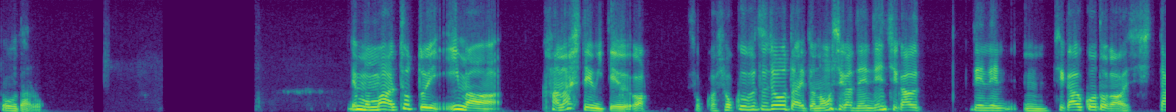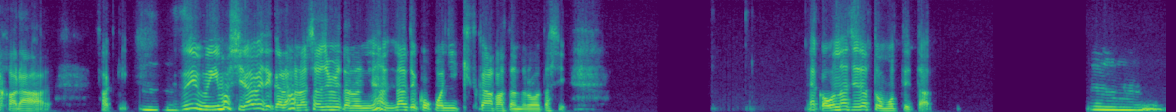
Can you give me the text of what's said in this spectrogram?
どうだろう。でもまあちょっと今話してみてわ、そっか、植物状態と脳死が全然違う、全然、うん、違うことが知ったから、さっき、うんずいぶん今調べてから話し始めたのにな、なぜここに気づかなかったんだろう、私。なんか同じだと思ってた。うん。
